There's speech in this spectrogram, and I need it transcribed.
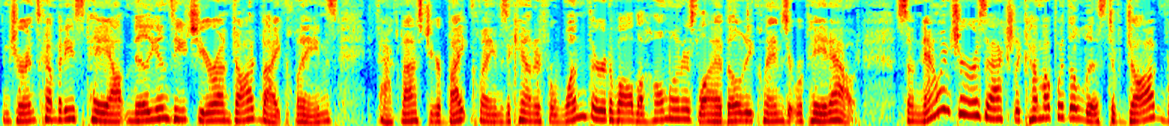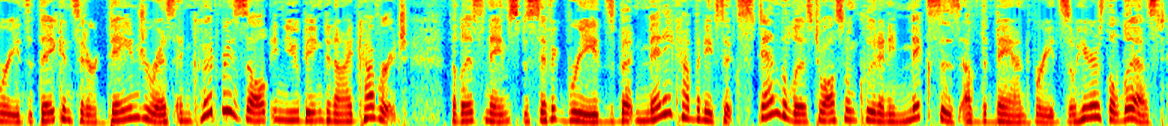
Insurance companies pay out millions each year on dog bite claims. In fact, last year, bite claims accounted for one third of all the homeowners' liability claims that were paid out. So now insurers actually come up with a list of dog breeds that they consider dangerous and could result in you being denied coverage. The list names specific breeds, but many companies extend the list to also include any mixes of the banned breeds. So here's the list.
